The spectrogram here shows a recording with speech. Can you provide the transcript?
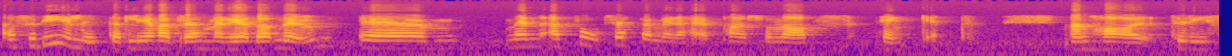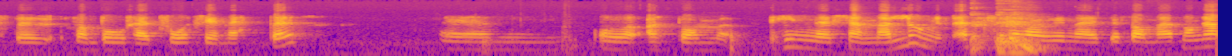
Alltså det är ju lite att leva drömmen redan nu. Ehm, men att fortsätta med det här pensionatstänket. Man har turister som bor här två, tre nätter. Ehm, och att de hinner känna lugnet. Det har vi märkt i sommar att många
